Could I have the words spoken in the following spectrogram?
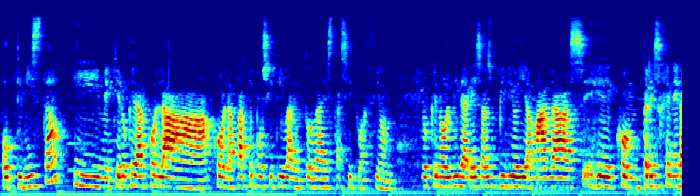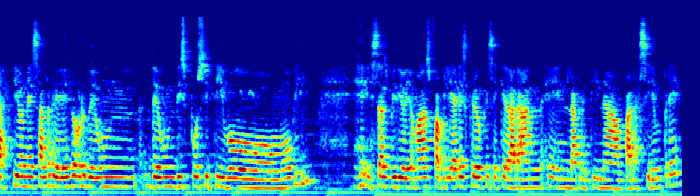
optimista y me quiero quedar con la, con la parte positiva de toda esta situación. Creo que no olvidaré esas videollamadas eh, con tres generaciones alrededor de un, de un dispositivo móvil. Esas videollamadas familiares creo que se quedarán en la retina para siempre.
